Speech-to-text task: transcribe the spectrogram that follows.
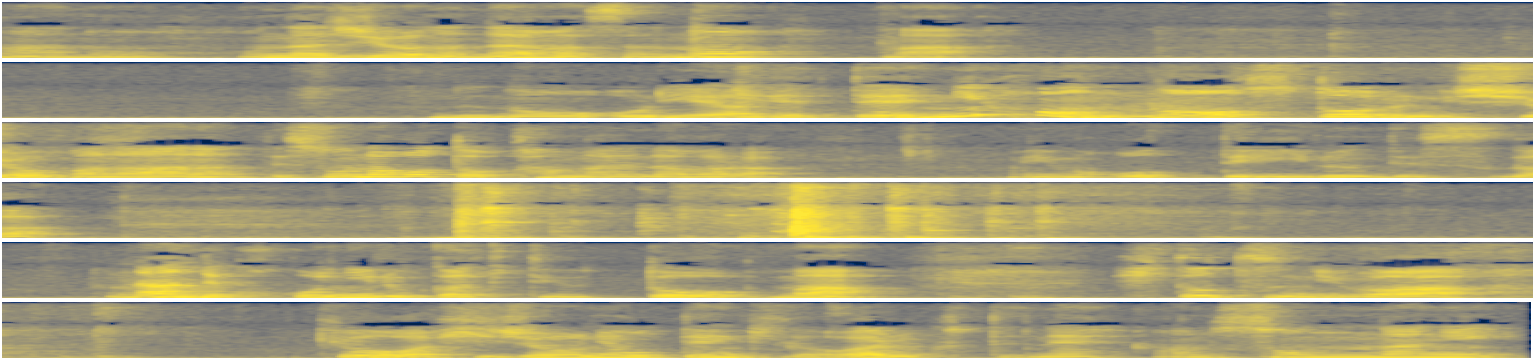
あの同じような長さのまあ布を折り上げて2本のストールにしようかななんてそんなことを考えながら今折っているんですがなんでここにいるかっていうとまあ一つには今日は非常にお天気が悪くてねあのそんなに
